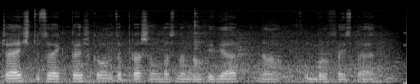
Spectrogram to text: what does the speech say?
Cześć, tu Sławek Peszko, zapraszam Was na mój wywiad na footballface.pl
